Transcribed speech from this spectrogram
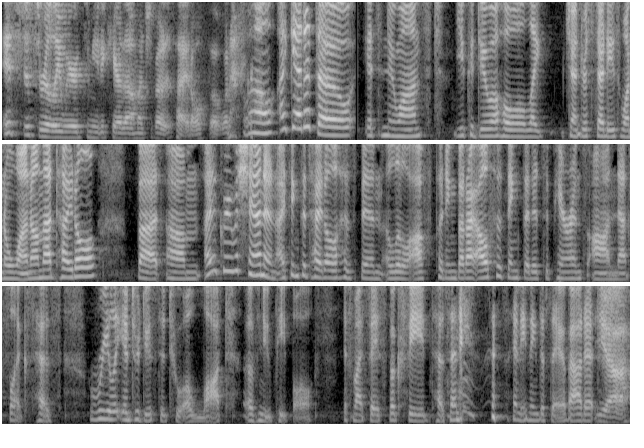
It's just really weird to me to care that much about a title, but whatever. Well, I get it though. It's nuanced. You could do a whole like gender studies 101 on that title. But um, I agree with Shannon. I think the title has been a little off putting, but I also think that its appearance on Netflix has really introduced it to a lot of new people. If my Facebook feed has any anything to say about it. Yeah,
